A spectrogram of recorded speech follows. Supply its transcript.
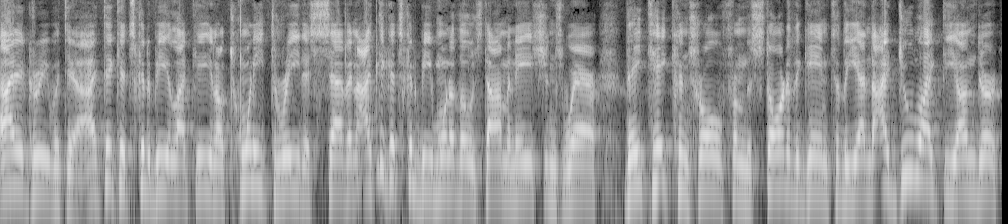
I agree with you. I think it's going to be like, you know, 23 to 7. I think it's going to be one of those dominations where they take control from the start of the game to the end. I do like the under.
